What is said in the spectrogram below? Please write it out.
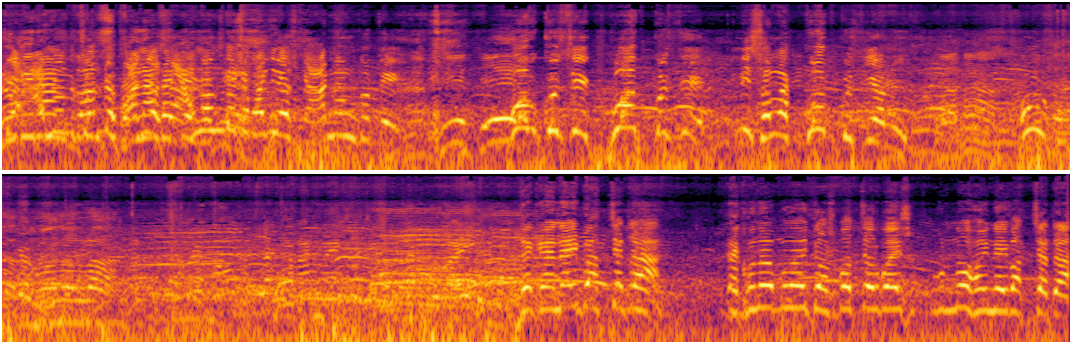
রবিরামগঞ্জ থানা থেকে আছে, আনন্দে বাজে আনন্দতে। খুব খুশি খুব খুশি। খুব খুশি আমি। দেখেন এই বাচ্চাটা এখনও মনে হয় দশ বছর বয়স পূর্ণ হয়নি এই বাচ্চাটা।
